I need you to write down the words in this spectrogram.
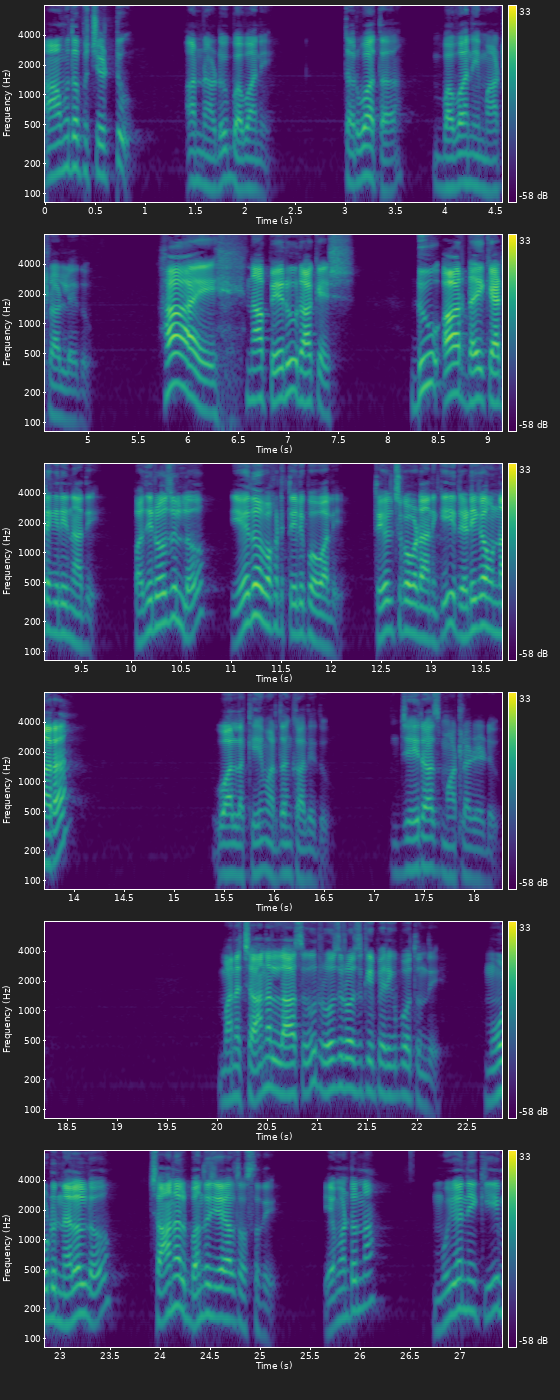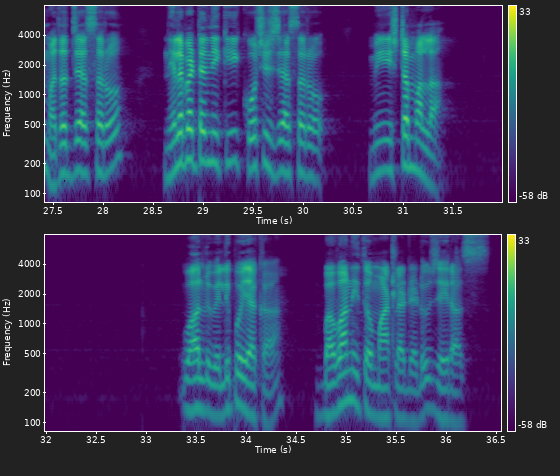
ఆముదపు చెట్టు అన్నాడు భవానీ. తరువాత భవానీ మాట్లాడలేదు. హాయ్ నా పేరు Rakesh. Do or die category నాది. పది రోజుల్లో ఏదో ఒకటి తేలిపోవాలి. తేల్చుకోవడానికి రెడీగా ఉన్నారా? వాళ్ళకేం అర్థం కాలేదు. జయరాజ్ మాట్లాడాడు. మన ఛానల్ లాసు రోజు రోజుకి పెరిగిపోతుంది. మూడు నెలల్లో ఛానల్ బంద్ చేయాల్సి వస్తుంది. ఏమంటున్నా? ముయ్యనీకి మద్దతు చేస్తారో నిలబెట్టనీకి కోషిష్ చేస్తారో మీ ఇష్టం మళ్ళా వాళ్ళు వెళ్ళిపోయాక భవానీతో మాట్లాడాడు జయరాజ్.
